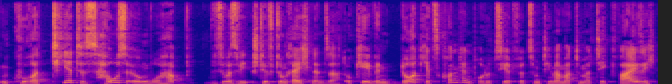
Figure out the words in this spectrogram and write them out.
ein kuratiertes Haus irgendwo habe, sowas wie Stiftung Rechnen sagt, okay, wenn dort jetzt Content produziert wird zum Thema Mathematik, weiß ich,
